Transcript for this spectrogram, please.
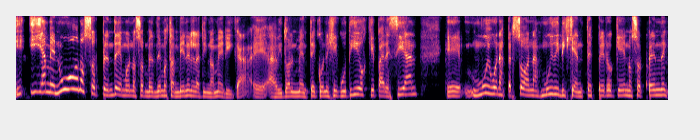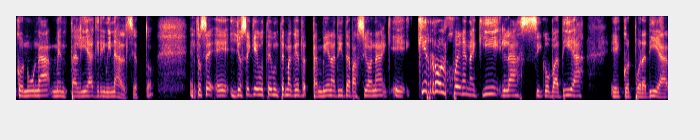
Y, a menudo nos sorprendemos, nos sorprendemos también en Latinoamérica, eh, habitualmente, con ejecutivos que parecían eh, muy buenas personas, muy diligentes, pero que nos sorprenden con una mentalidad criminal, ¿cierto? Entonces, eh, yo sé que usted es un tema que también a ti te apasiona. ¿Qué rol juegan aquí las psicopatías corporativas?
